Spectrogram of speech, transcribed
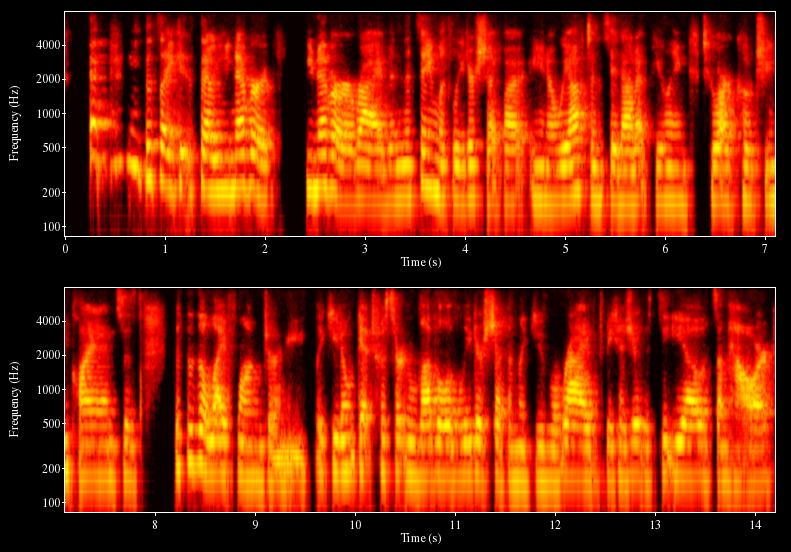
it's like, so you never, you never arrive. And the same with leadership. I, you know, we often say that at pLink to our coaching clients is this is a lifelong journey. Like you don't get to a certain level of leadership and like you've arrived because you're the CEO somehow, or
